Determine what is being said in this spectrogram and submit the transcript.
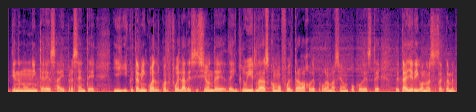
tienen un interés ahí presente. Y, también cuál, fue la decisión de, incluirlas, cómo fue el trabajo de programación, un poco de este detalle. Digo, no es exactamente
